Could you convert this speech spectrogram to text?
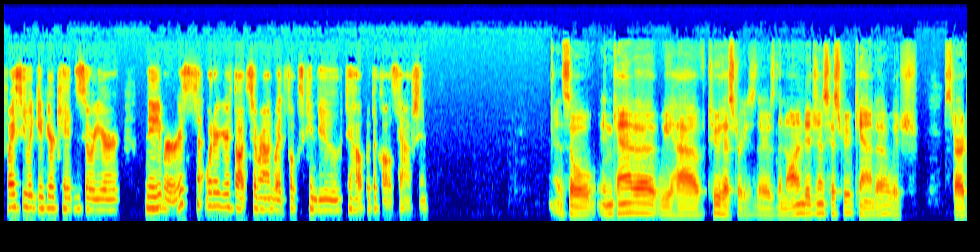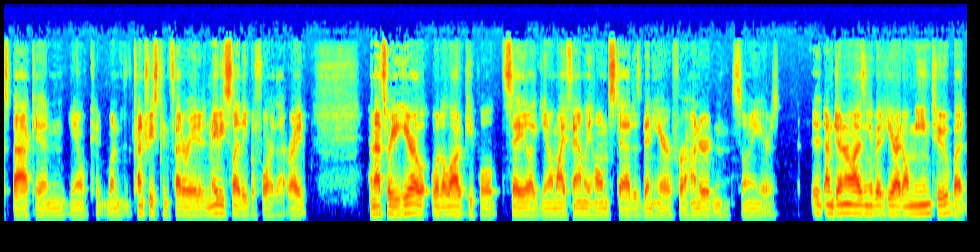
advice you would give your kids or your neighbors, what are your thoughts around what folks can do to help with the calls to action? So in Canada, we have two histories. There's the non-Indigenous history of Canada, which starts back in you know when countries confederated and maybe slightly before that right and that's where you hear what a lot of people say like you know my family homestead has been here for a hundred and so many years i'm generalizing a bit here i don't mean to but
